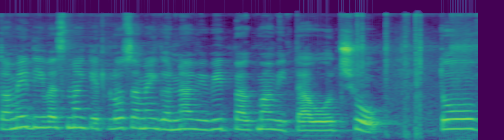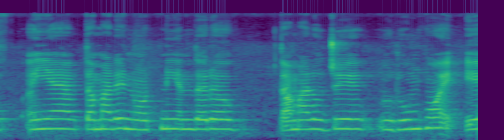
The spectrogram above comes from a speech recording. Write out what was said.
તમે દિવસમાં કેટલો સમય ઘરના વિવિધ ભાગમાં વિતાવો છો? તો અહીંયા તમારે નોટની અંદર, તમારું જે રૂમ હોય એ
